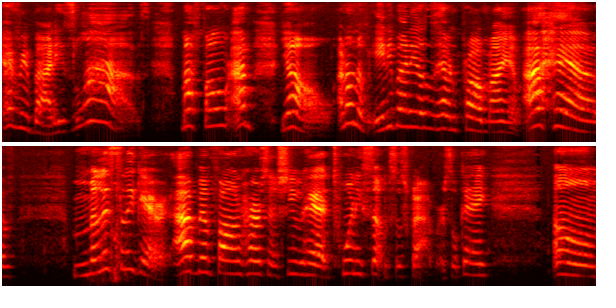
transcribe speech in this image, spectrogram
everybody's lives My phone, I'm y'all. I don't know if anybody else is having a problem. I am. I have Melissa Lee Garrett. I've been following her since she had twenty something subscribers. Okay, um,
